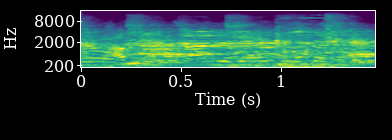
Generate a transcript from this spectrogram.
앞에 짠을 해보니까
